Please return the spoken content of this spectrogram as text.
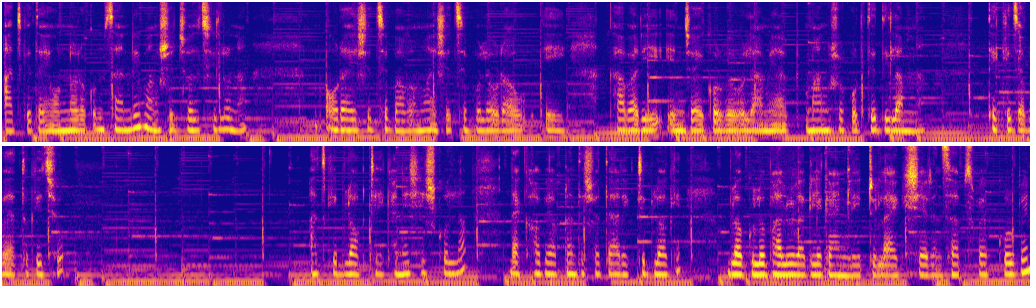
আজকে তাই অন্যরকম সানডে মাংসের ঝোল ছিল না। ওরা এসেছে, বাবা মা এসেছে বলে ওরাও এই খাবারই এনজয় করবে বলে আমি আর মাংস করতে দিলাম না। থেকে যাবে এত কিছু। আজকে ব্লগটা এখানে শেষ করলাম। দেখা হবে আপনাদের সাথে আরেকটি ব্লগে। ব্লগগুলো ভালো লাগলে কাইন্ডলি একটু লাইক শেয়ার অ্যান্ড সাবস্ক্রাইব করবেন।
